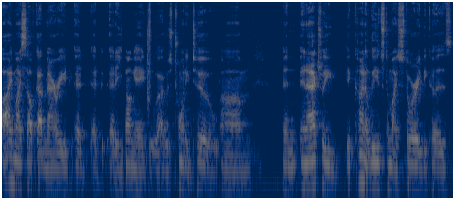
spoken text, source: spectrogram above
I myself got married at, at, at a young age. I was 22, um, and and actually it kind of leads to my story because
